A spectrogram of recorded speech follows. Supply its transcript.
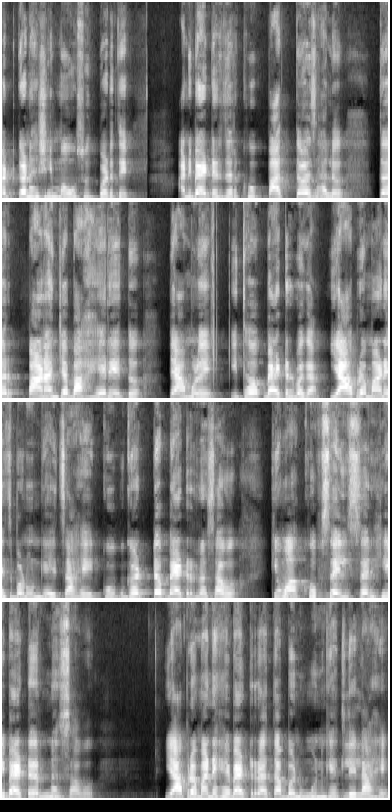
पटकन अशी मऊसूत पडते. आणि बॅटर जर खूप पातळ झालं तर पानांच्या बाहेर येतं. त्यामुळे इथं बॅटर बघा याप्रमाणेच बनवून घ्यायचं आहे. खूप घट्ट बॅटर नसावं किंवा खूप सैलसरही बॅटर नसावं. याप्रमाणे हे बॅटर आता बनवून घेतलेलं आहे.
